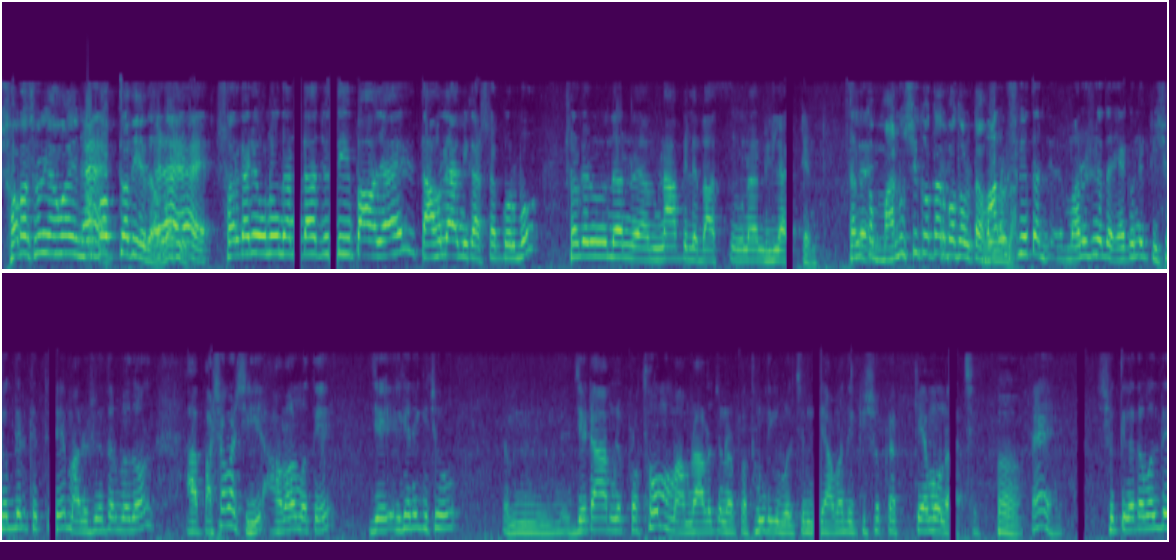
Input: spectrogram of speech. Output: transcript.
সরাসরি আমায় হ্যাঁ, নগদটা দিয়ে দাও হ্যাঁ, হ্যাঁ, সরকারি অনুদানটা যদি পাওয়া যায় তাহলে আমি কাজটা করব। সরকারি অনুদান না পেলে বাস ওনার রিলাক্টেন্ট তাহলে তো মানসিকতার বদলটা মানসিকতার মানসিকতা এখন কৃষকদের ক্ষেত্রে মানসিকতার বদল। আর পাশাপাশি আমার মতে যে এখানে কিছু যেটা আপনি প্রথম আমরা আলোচনার প্রথম দিকে বলছেন যে আমাদের কৃষকরা কেমন আছে। হ্যাঁ। হ্যাঁ সত্যি কথা বলতে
